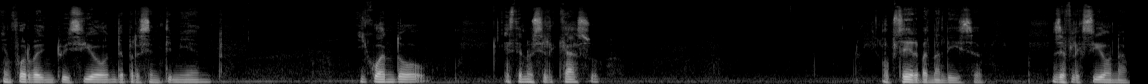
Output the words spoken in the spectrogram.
en forma de intuición, de presentimiento. Y cuando este no es el caso, observa, analiza, reflexiona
